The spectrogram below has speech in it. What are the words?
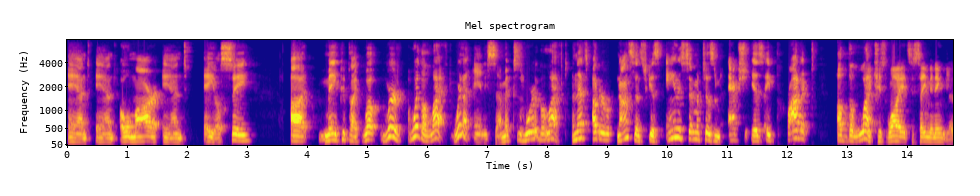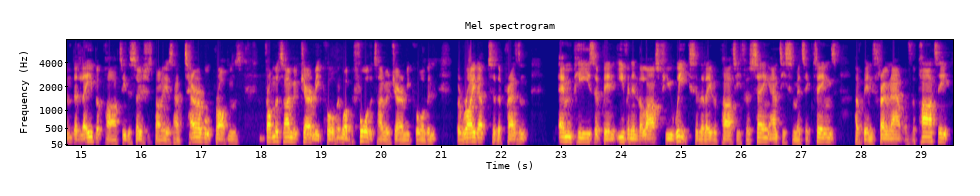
and and Omar and AOC, uh, many people like, well, we're we're the left. We're not anti-Semitic because we're the left, and that's utter nonsense because anti-Semitism actually is a product of the left. Which is why it's the same in England. The Labour Party, the Socialist Party, has had terrible problems from the time of Jeremy Corbyn, well, before the time of Jeremy Corbyn, but right up to the present. MPs have been, even in the last few weeks in the Labour Party, for saying anti Semitic things, have been thrown out of the party.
